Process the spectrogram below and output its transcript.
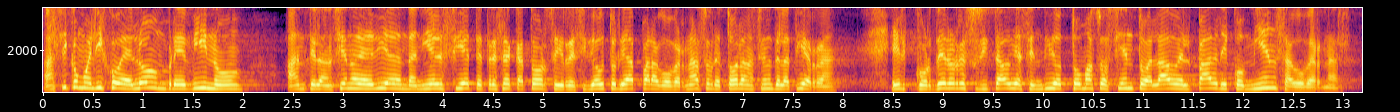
Así como el Hijo del Hombre vino ante el anciano de día en Daniel 7, 13 al 14 y recibió autoridad para gobernar sobre todas las naciones de la tierra, el Cordero resucitado y ascendido toma su asiento al lado del Padre y comienza a gobernar.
